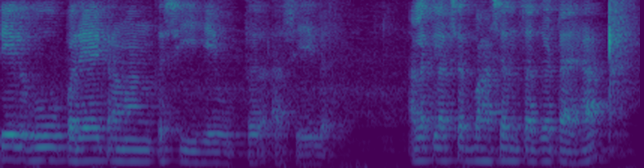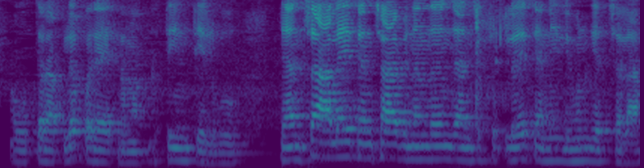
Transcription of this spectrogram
तेलुगू पर्याय क्रमांक सी हे उत्तर असेल. आलं लक्षात भाषांचा गट आहे हा. उत्तर आपलं पर्याय क्रमांक तीन तेलुगू. ज्यांचं आलंय त्यांचं अभिनंदन ज्यांचं चुकलंय त्यांनी लिहून घेत चला.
